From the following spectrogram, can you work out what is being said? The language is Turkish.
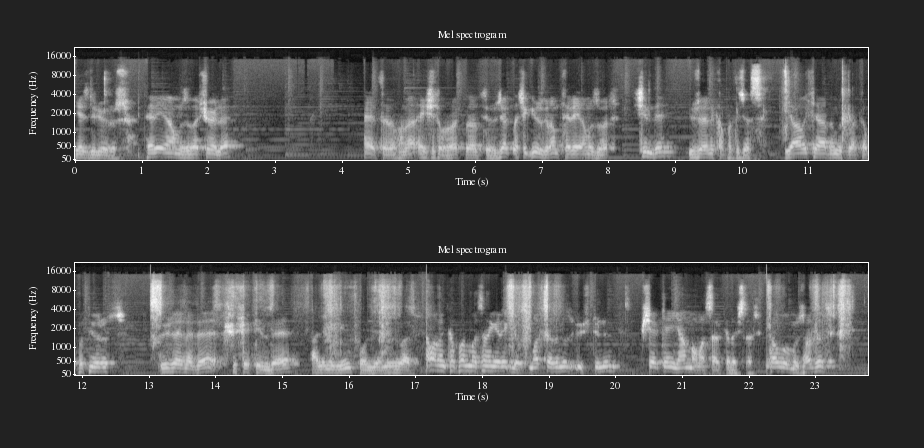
gezdiriyoruz. Tereyağımızı da şöyle her tarafına eşit olarak dağıtıyoruz. Yaklaşık 100 gram tereyağımız var. Şimdi üzerini kapatacağız. Yağlı kağıdımızla kapatıyoruz. Üzerine de şu şekilde alüminyum folyamız var. Tamamen kapanmasına gerek yok. Maksadımız üstünün pişerken yanmaması arkadaşlar. Tavuğumuz hazır.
